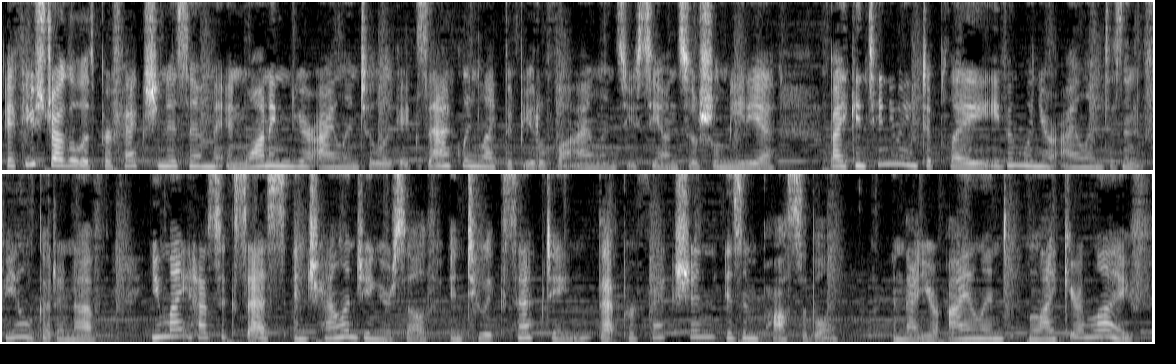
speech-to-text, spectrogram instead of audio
If you struggle with perfectionism and wanting your island to look exactly like the beautiful islands you see on social media, by continuing to play even when your island doesn't feel good enough, you might have success in challenging yourself into accepting that perfection is impossible and that your island, like your life,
